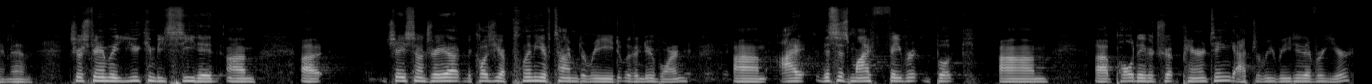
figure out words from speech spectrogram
Amen. Church family, you can be seated. Um, uh, Chase Andrea, because you have plenty of time to read with a newborn, um, I this is my favorite book. Um, uh, Paul David Tripp Parenting. I have to reread it every year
